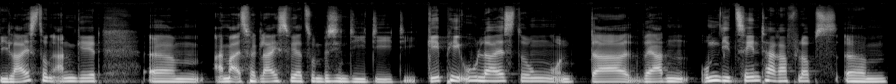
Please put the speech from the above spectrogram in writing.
die Leistung angeht, ähm, einmal als Vergleichswert so ein bisschen die, die, die GPU-Leistung und da werden um die 10 Teraflops ähm,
